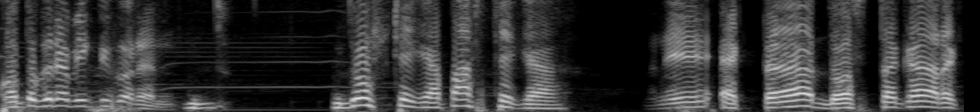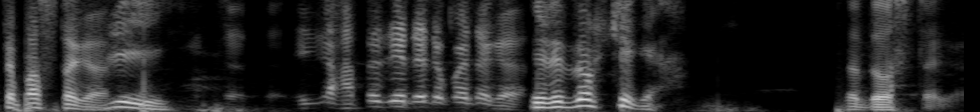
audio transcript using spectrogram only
কত করে বিক্রি করেন? দশ টাকা পাঁচ টাকা। মানে একটা দশ টাকা আর একটা পাঁচ টাকা? জি। এই যে হাতে যেটা এটা কয় টাকা? এটা দশ টাকা। এটা দশ টাকা।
